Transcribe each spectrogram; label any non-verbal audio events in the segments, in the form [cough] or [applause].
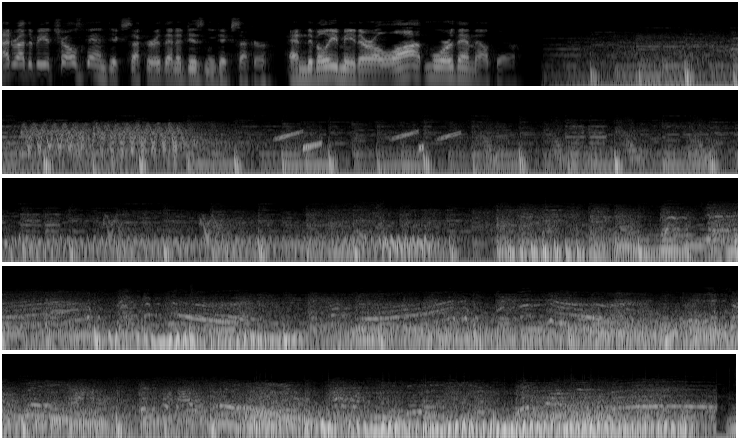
I'd rather be a Charles Band dick sucker than a Disney dick sucker. And believe me, there are a lot more of them out there.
